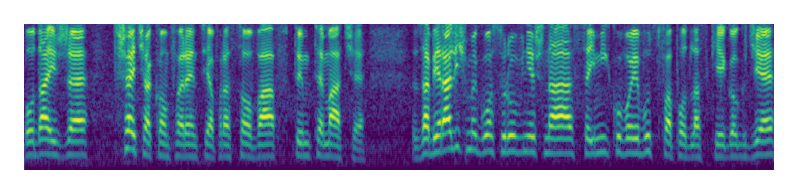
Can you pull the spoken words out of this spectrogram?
bodajże trzecia konferencja prasowa w tym temacie. Zabieraliśmy głos również na Sejmiku Województwa Podlaskiego, gdzie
